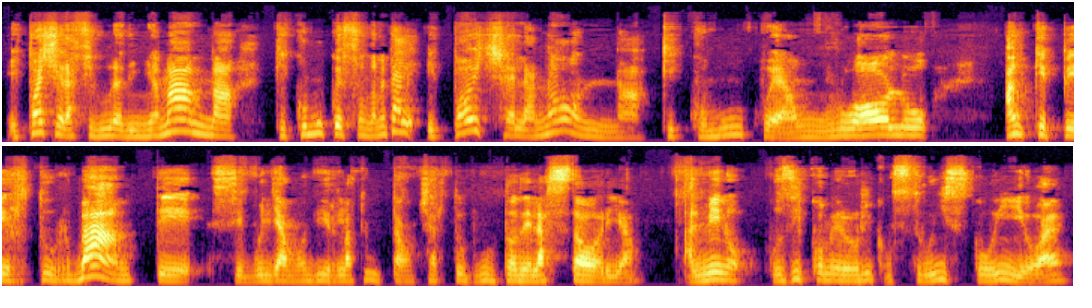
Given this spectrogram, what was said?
e poi c'è la figura di mia mamma, che comunque è fondamentale, e poi c'è la nonna, che comunque ha un ruolo anche perturbante, se vogliamo dirla tutta a un certo punto della storia, almeno così come lo ricostruisco io, eh.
